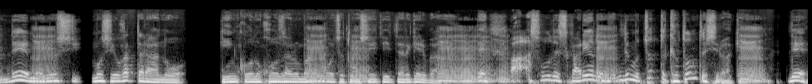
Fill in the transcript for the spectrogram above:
んで、まあもし、もしよかったらあの、銀行の口座の番号をちょっと教えていただければ。で、ああ、そうですか、ありがとう。でもちょっときょとんとしてるわけ。で、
